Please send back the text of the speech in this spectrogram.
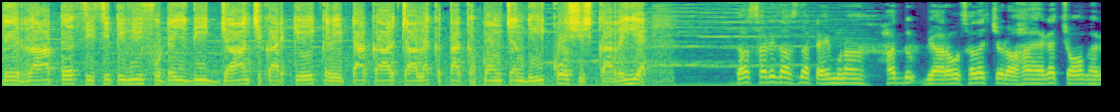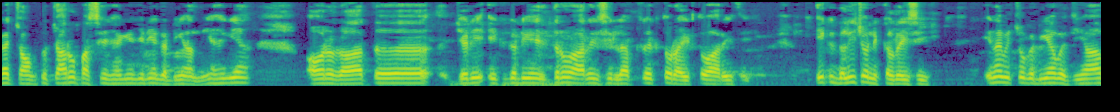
ਦੇਰ ਰਾਤ ਸੀਸੀਟੀਵੀ ਫੁਟੇਜ ਦੀ ਜਾਂਚ ਕਰਕੇ ਕਰੇਟਾ ਕਾਰ ਚਾਲਕ ਤੱਕ ਪਹੁੰਚਣ ਦੀ ਕੋਸ਼ਿਸ਼ ਕਰ ਰਹੀ ਹੈ। 10 10:30 ਦਾ ਟਾਈਮ ਹੋਣਾ। ਹੱਦ 11 ਹੋ ਚੌਰਾਹਾ ਹੈਗਾ, ਚੌਂਕ ਹੈਗਾ। ਚੌਂਕ ਤੋਂ ਚਾਰੋਂ ਪਾਸੇ ਹੈਗੀਆਂ ਜਿਹੜੀਆਂ ਗੱਡੀਆਂ ਆਉਂਦੀਆਂ ਹੈਗੀਆਂ। ਔਰ ਰਾਤ ਜਿਹੜੀ ਇੱਕ ਗੱਡੀ ਇਧਰੋਂ ਆ ਰਹੀ ਸੀ ਲੈਫਟ ਤੋਂ ਇੱਕ ਤੋਂ ਰਾਈਟ ਤੋਂ ਆ ਰਹੀ ਸੀ, ਇੱਕ ਗਲੀ ਚੋਂ ਨਿਕਲ ਰਹੀ ਸੀ। ਇਹਨਾਂ ਵਿੱਚੋਂ ਗੱਡੀਆਂ ਵੱਜੀਆਂ।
